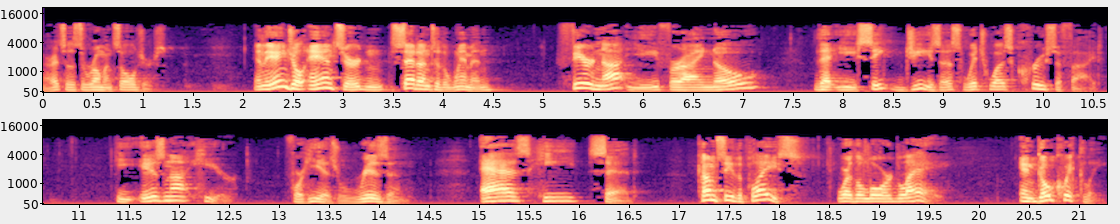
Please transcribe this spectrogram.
All right, so this is the Roman soldiers. And the angel answered and said unto the women, Fear not ye, for I know that ye seek Jesus, which was crucified. He is not here, for he is risen, as he said. Come see the place where the Lord lay, and go quickly,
